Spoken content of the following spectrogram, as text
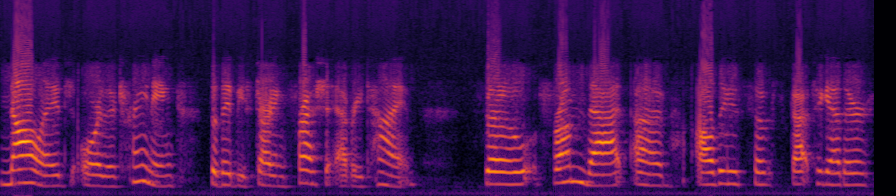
knowledge or their training, so they'd be starting fresh every time. So from that, uh, all these folks got together,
